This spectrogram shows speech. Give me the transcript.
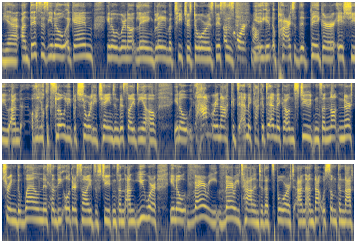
Yeah, and this is, you know, again, you know, we're not laying blame at teachers' doors. This of is you know, part of the bigger issue. And oh, look, it's slowly but surely changing this idea of, you know, hammering academic, academic on students and not nurturing the wellness yeah. and the other sides of students. And and you were, you know, very, very talented at sport, and and that was something that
